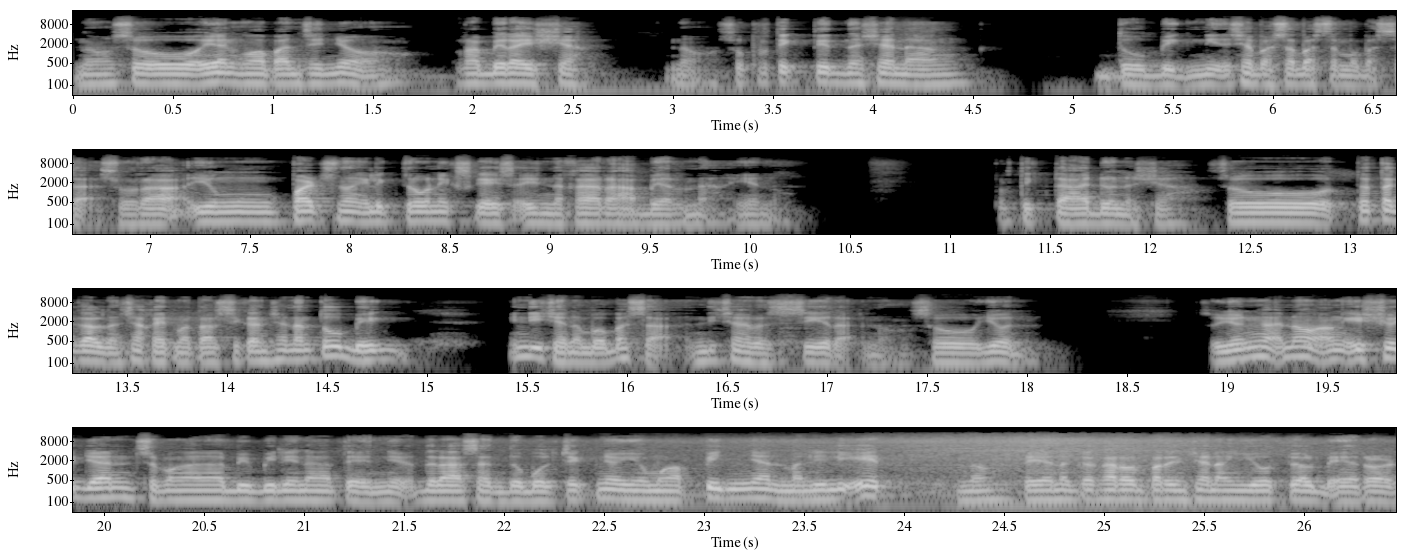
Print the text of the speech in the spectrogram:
no? So, ayan kung mapansin nyo, rubberized siya, no? So, protected na siya ng tubig, hindi na siya basta-basta mabasa. So, ra- yung parts ng electronics guys ay naka-rubber na, ayan, no? Protektado na siya. So, tatagal na siya kahit matalsikan siya ng tubig, hindi siya nababasa, hindi siya masisira, no? So, yun. So yun nga no, ang issue diyan sa mga nabibili natin, kadalasan double check nyo yung mga pin niyan maliliit, no? Kaya nagkakaroon pa rin siya ng U12 error.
